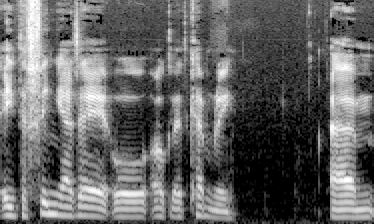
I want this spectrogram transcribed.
ei ddiffiniad e o Ogledd Cymru. Um,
